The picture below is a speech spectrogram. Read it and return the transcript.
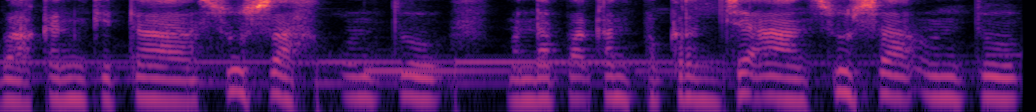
bahkan kita susah untuk mendapatkan pekerjaan, susah untuk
